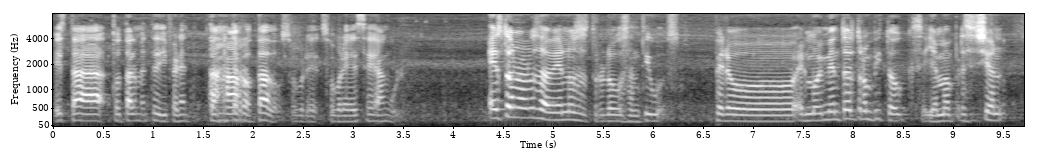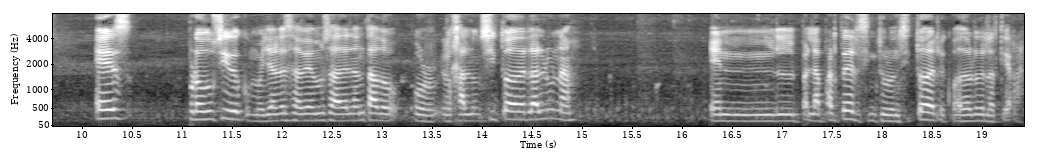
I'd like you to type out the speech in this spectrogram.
está totalmente diferente, totalmente Ajá. rotado sobre, sobre ese ángulo. esto no lo sabían los astrólogos antiguos, pero el movimiento del trompito, que se llama precesión, es producido, como ya les habíamos adelantado, por el jaloncito de la luna. en la parte del cinturoncito del ecuador de la Tierra.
